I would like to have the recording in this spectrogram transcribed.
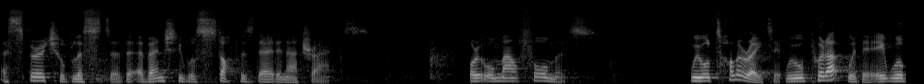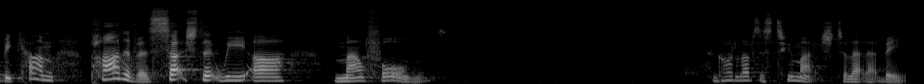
a spiritual blister that eventually will stop us dead in our tracks, or it will malform us. We will tolerate it. We will put up with it. It will become part of us such that we are malformed. And God loves us too much to let that be.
